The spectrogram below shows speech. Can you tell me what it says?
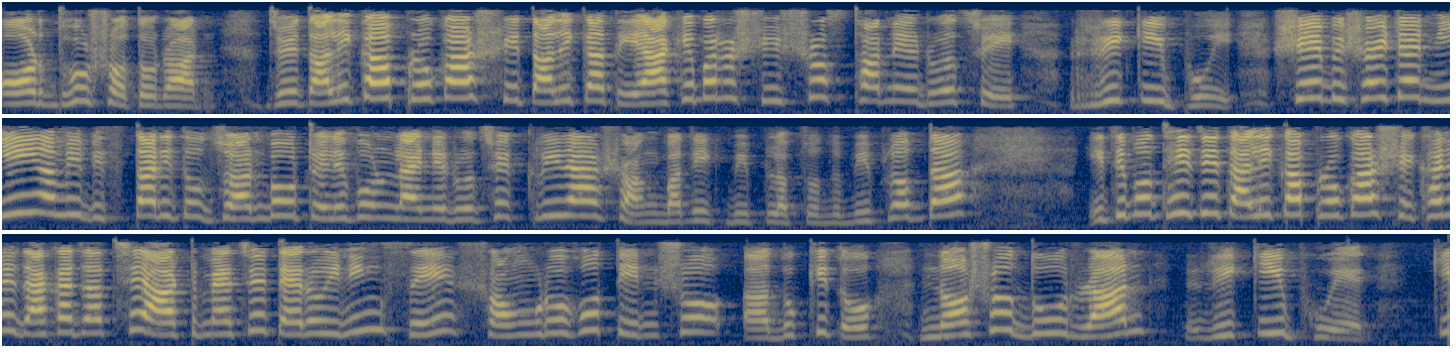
অর্ধ শত রান। যে তালিকা প্রকাশ সেই তালিকাতে একেবারে শীর্ষস্থানে রয়েছে রিকি ভুই। সে বিষয়টা নিয়েই আমি বিস্তারিত জানব। টেলিফোন লাইনে রয়েছে ক্রীড়া সাংবাদিক বিপ্লব চন্দ্র বিপ্লব দা। ইতিমধ্যেই যে তালিকা প্রকাশ, সেখানে দেখা যাচ্ছে আট ম্যাচে তেরো ইনিংসে সংগ্রহ তিনশো দুঃখিত নশো দু রান রিকি ভুয়ের। কি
